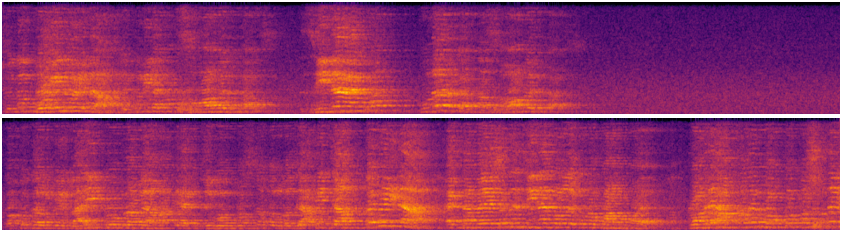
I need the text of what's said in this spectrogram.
শুধু বৈধই না, এগুলি এখন স্বভাবের কাজ। জিনা এখন গুনার কাজ না স্বভাবের কাজ। গতকালকে লাইভ প্রোগ্রামে আমাকে এক যুবক প্রশ্ন করল যে, আমি জানতামই না, একটা মেয়ের সাথে জিনা করলে কোনো পাপ হয়? পরে আপনাদের বক্তব্য শুনে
